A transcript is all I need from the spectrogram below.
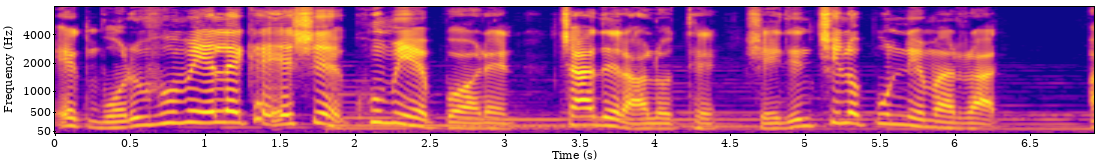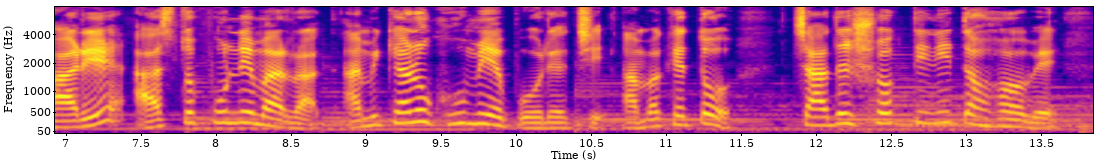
এক মরুভূমি এলাকায় এসে ঘুমিয়ে পড়েন চাঁদের আলোতে। সেদিন ছিল পূর্ণিমার রাত। আরে, আজ তো পূর্ণিমার রাত, আমি কেন ঘুমিয়ে পড়েছি? আমাকে তো চাঁদের শক্তি নিতে হবে।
